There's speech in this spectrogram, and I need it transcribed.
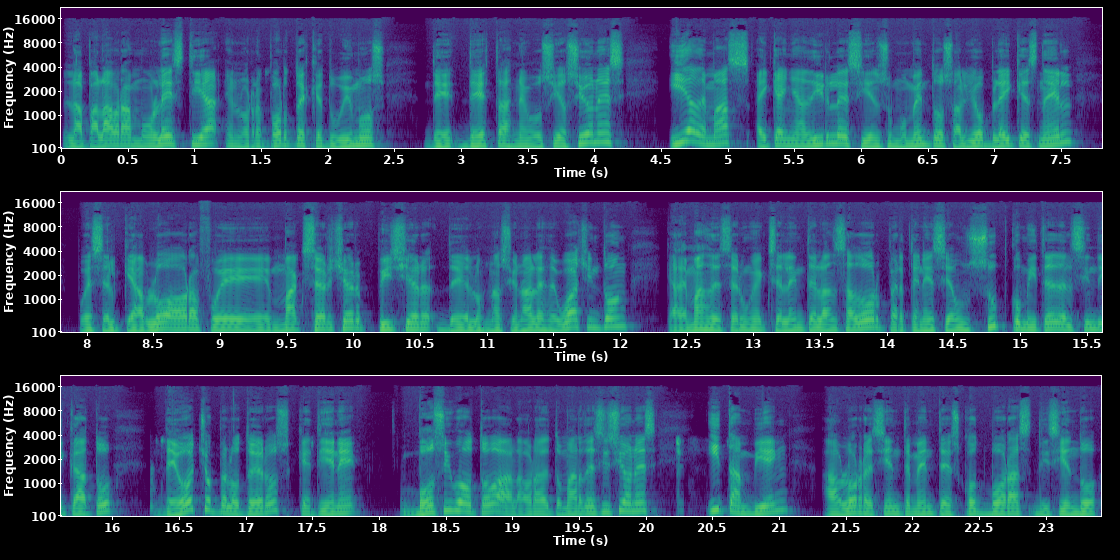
la palabra molestia en los reportes que tuvimos de, de, estas negociaciones. Y además hay que añadirle, si en su momento salió Blake Snell, pues el que habló ahora fue Max Searcher, pitcher de los Nacionales de Washington, que además de ser un excelente lanzador, pertenece a un subcomité del sindicato de ocho peloteros que tiene voz y voto a la hora de tomar decisiones. Y también habló recientemente Scott Boras diciendo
